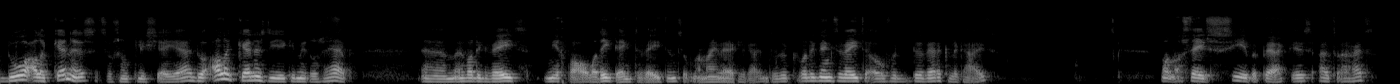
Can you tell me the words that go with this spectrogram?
door alle kennis, het is ook zo'n cliché, hè, door alle kennis die ik inmiddels heb, um, en wat ik weet, in ieder geval wat ik denk te weten, ook maar mijn werkelijkheid natuurlijk, wat ik denk te weten over de werkelijkheid, wat nog steeds zeer beperkt is, uiteraard,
